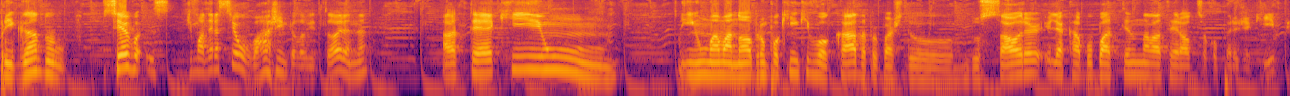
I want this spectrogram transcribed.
brigando de maneira selvagem pela vitória, né? Até que um em uma manobra um pouquinho equivocada por parte do, do ele acabou batendo na lateral do seu companheiro de equipe,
